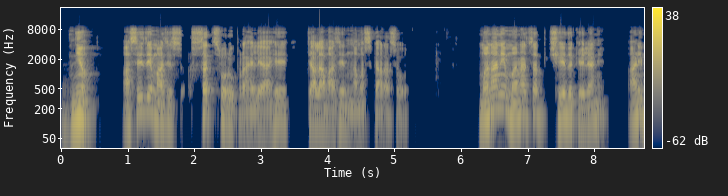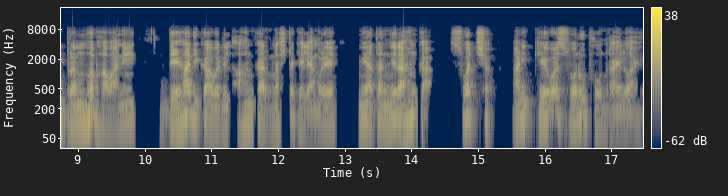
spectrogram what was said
ज्ञ असे जे माझे सत्स्वरूप राहिले आहे त्याला माझे नमस्कार असोत मनाने मनाचा छेद केल्याने आणि ब्रह्मभावाने देहादिकावरील अहंकार नष्ट केल्यामुळे मी आता निरहंकार स्वच्छ आणि केवळ स्वरूप होऊन राहिलो आहे.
